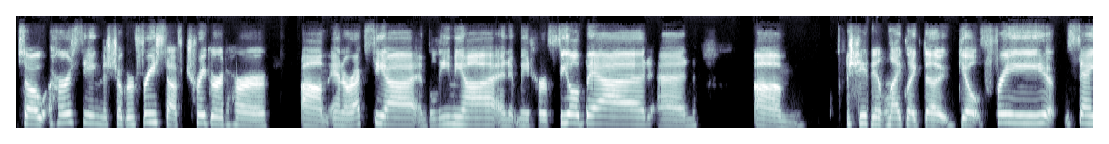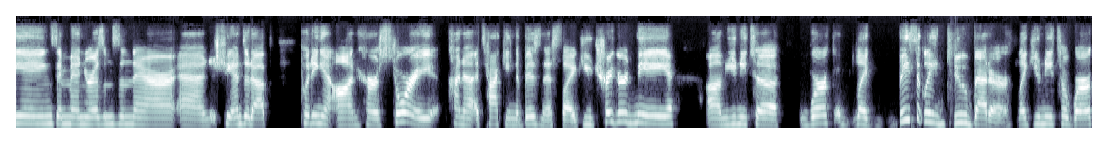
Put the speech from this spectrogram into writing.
so her seeing the sugar free stuff triggered her um, anorexia and bulimia, and it made her feel bad. And um, she didn't like like the guilt free sayings and mannerisms in there, and she ended up putting it on her story, kind of attacking the business. Like you triggered me. Um, you need to work like basically do better like you need to work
